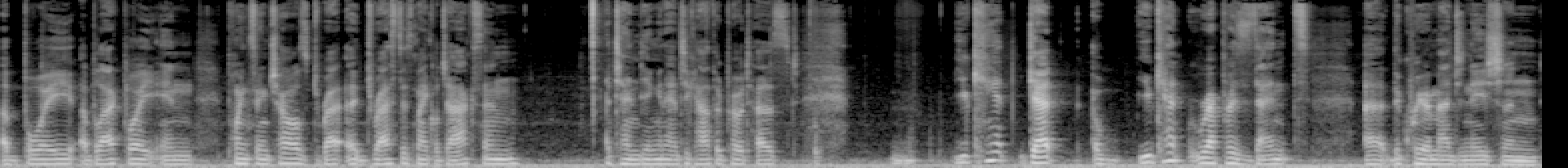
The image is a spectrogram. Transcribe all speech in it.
a boy, a black boy in Point St. Charles dre- uh, dressed as Michael Jackson attending an anti-Catholic protest. You can't get a, you can't represent uh, the queer imagination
